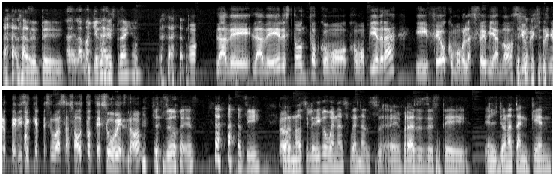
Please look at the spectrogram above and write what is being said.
la de te- la de la y máquina llega un de- extraño. La de, la de eres tonto como, como piedra y feo como blasfemia, ¿no? Si un extraño te dice que te subas a su auto, te subes, ¿no? Te subes. sí, ¿No? pero no, sí le digo buenas, buenas eh, frases, este, el Jonathan Kent.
